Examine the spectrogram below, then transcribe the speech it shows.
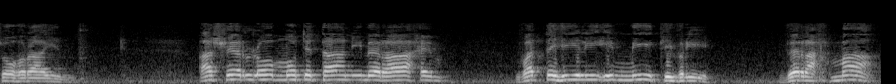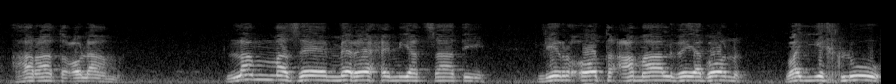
צהריים. אשר לא מוטטני מרחם, ותהי לי אמי קברי, ורחמה הרת עולם. למה זה מרחם יצאתי, לראות עמל ויגון, ויכלו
